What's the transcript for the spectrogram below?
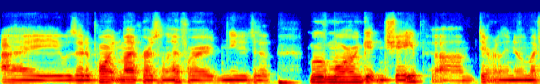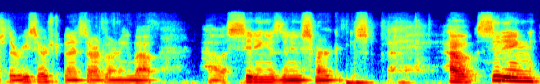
I was at a point in my personal life where I needed to move more and get in shape. Um, didn't really know much of the research, but I started learning about how sitting is the new smirk, how sitting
